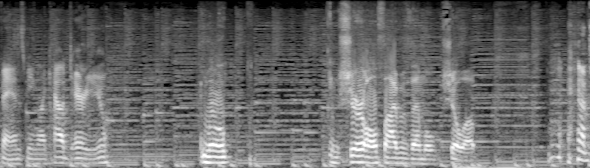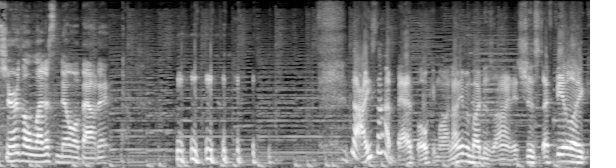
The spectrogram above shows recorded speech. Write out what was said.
fans being like, how dare you? Well, I'm sure all five of them will show up. I'm sure they'll let us know about it. nah, he's not a bad Pokemon, not even by design. It's just I feel like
